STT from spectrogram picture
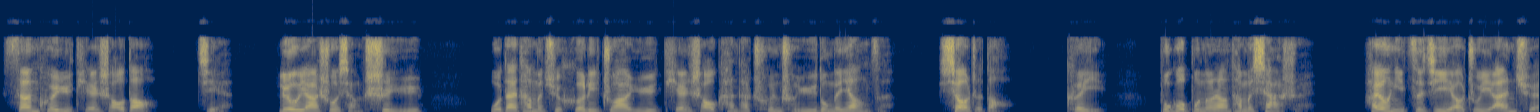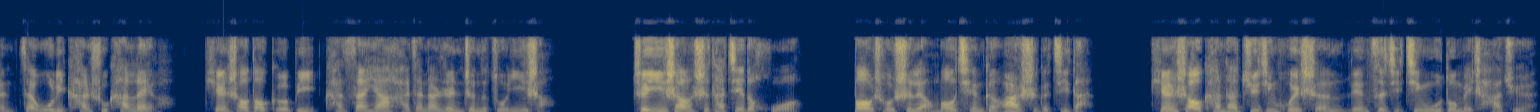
三魁与田勺道：“姐，六丫说想吃鱼。”我带他们去河里抓鱼，田勺看他蠢蠢欲动的样子，笑着道：“可以，不过不能让他们下水，还有你自己也要注意安全，在屋里看书看累了。田勺到隔壁看三丫还在那认真的做衣裳，这衣裳是他接的活，报酬是两毛钱跟二十个鸡蛋。田勺看他聚精会神，连自己进屋都没察觉，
